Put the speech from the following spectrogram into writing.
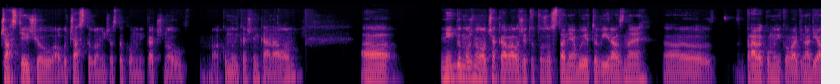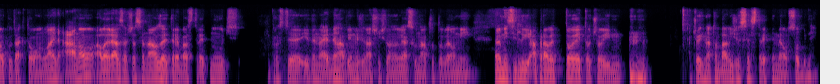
častejšou, alebo často, veľmi často komunikačnou, komunikačným kanálom. Uh, niekto možno očakával, že toto zostane a bude to výrazné práve komunikovať na diálku takto online. Áno, ale raz za čas sa naozaj treba stretnúť proste jeden na jedného a vieme, že naši členovia sú na toto veľmi, veľmi citliví a práve to je to, čo, im, čo ich na tom baví, že sa stretneme osobne.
